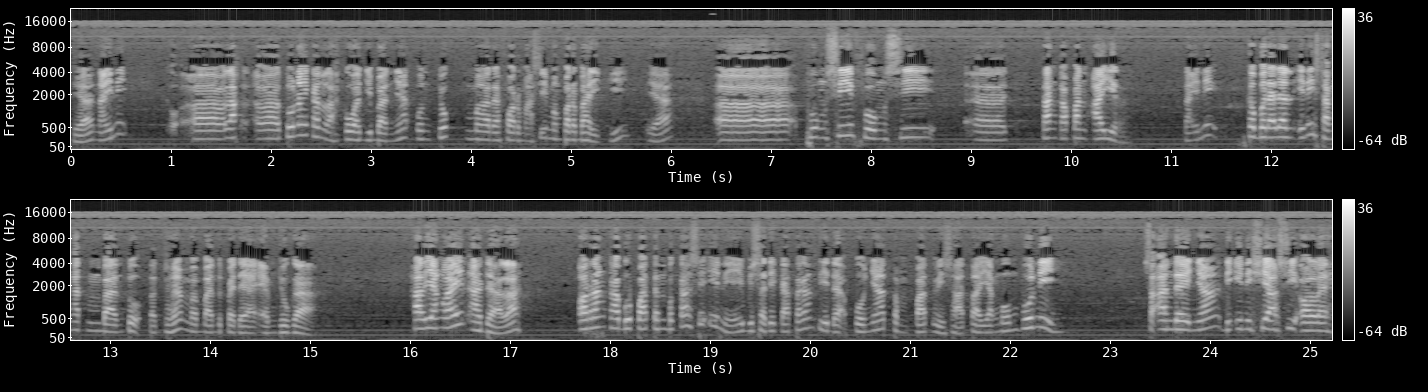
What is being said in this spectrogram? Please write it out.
ya, nah ini uh, uh, tunaikanlah kewajibannya untuk mereformasi, memperbaiki ya fungsi-fungsi uh, tangkapan air. Nah ini keberadaan ini sangat membantu, tentunya membantu PDAM juga. Hal yang lain adalah orang Kabupaten Bekasi ini bisa dikatakan tidak punya tempat wisata yang mumpuni. Seandainya diinisiasi oleh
